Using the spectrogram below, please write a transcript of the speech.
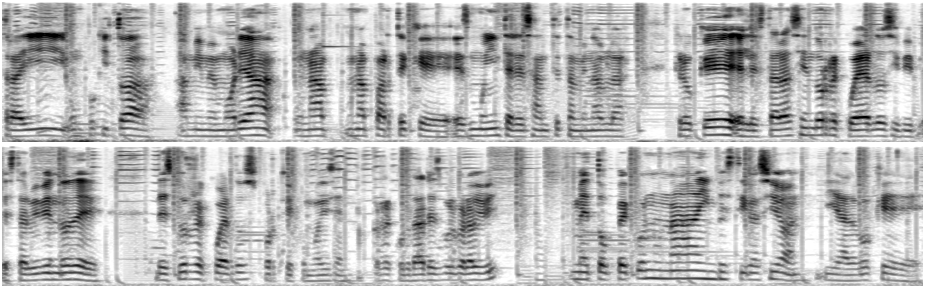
trae un poquito a, a mi memoria una, una parte que es muy interesante también hablar. Creo que el estar haciendo recuerdos y estar viviendo de, de estos recuerdos, porque como dicen, recordar es volver a vivir, me topé con una investigación y algo que,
